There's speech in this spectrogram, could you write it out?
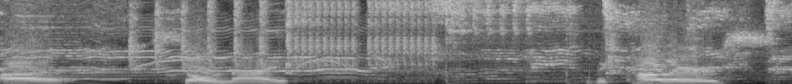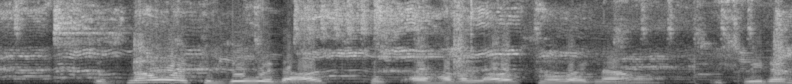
are so nice. The colors. The snow I could do without because I have a lot of snow right now in Sweden.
